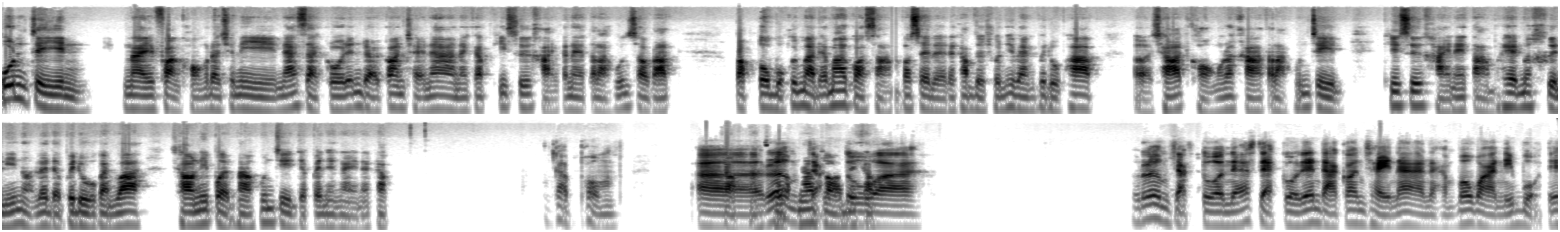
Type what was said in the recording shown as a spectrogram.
หุ้นจีนในฝั่งของดัชนี NASDAQ Golden Dragon China นะครับที่ซื้อขายกันในตลาดหุ้นสหรัฐ ปรับตัวบวกขึ้นมาได้มากกว่า 3%เลยนะครับ เดี๋ยวชวนที่แบงค์ไปดูภาพ ชาร์ตของราคาตลาดหุ้นจีน ที่ซื้อขายในต่างประเทศเมื่อคืนนี้หน่อยเลยเดี๋ยวไปดูกันว่าเช้านี้เปิดมาหุ้นจีนจะเป็นยังไงนะครับครับผมเริ่มจากตัว เริ่มจากตัว NASDAQ Golden Dragon China นะครับเมื่อวานนี้บวกได้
